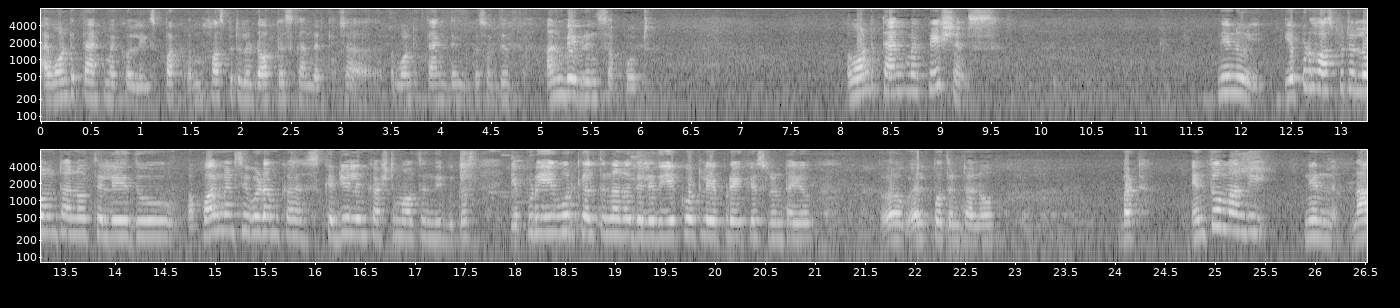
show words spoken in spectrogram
I want to thank my colleagues, pak- um, hospital doctors, kandarki cha- I want to thank them because of their unwavering support. I want to thank my patients. నేను ఎప్పుడు హాస్పిటల్లో ఉంటానో తెలియదు అపాయింట్మెంట్స్ ఇవ్వడం స్కెడ్యూలింగ్ కష్టం అవుతుంది బికాస్ ఎప్పుడు ఏ ఊరికి వెళ్తున్నానో తెలియదు ఏ కోర్టులో ఎప్పుడు ఏ కేసులు ఉంటాయో వెళ్ళిపోతుంటాను. బట్ ఎంతోమంది నేను నా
